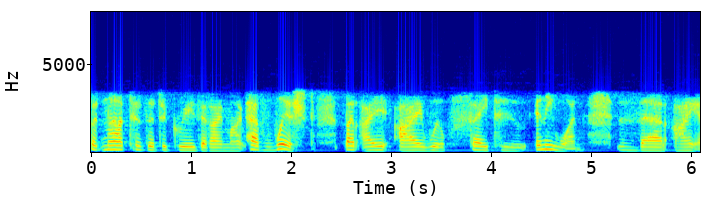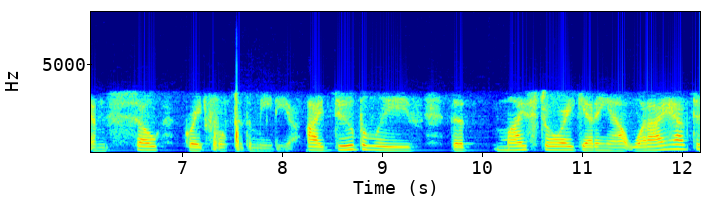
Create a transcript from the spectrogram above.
but not to the degree that I might have wished. But I, I will say to anyone that I am so grateful to the media. I do believe that my story getting out, what I have to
